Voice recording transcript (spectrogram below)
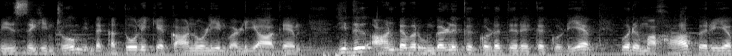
பேசுகின்றோம். இந்த கத்தோலிக்க காணொளியின் வழியாக இது ஆண்டவர் உங்களுக்கு கொடுத்திருக்கக்கூடிய ஒரு மகா பெரிய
